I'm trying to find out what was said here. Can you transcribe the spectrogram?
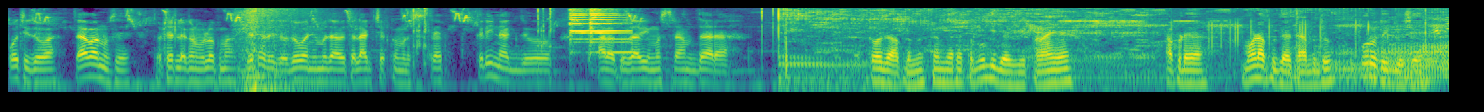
પોથી જોવા જવાનું છે. તો ઠેટલે ઘણ બ્લોકમાં બેઠા રહેજો. જોવાની મજા આવે તો લાઈક ચેટ કમેન્ટ સબસ્ક્રાઈબ કરી નાખજો. હાલો, તો જાવી મસ્ત રામધારા તો જ આપણે મસ્ત રામધારા તો પૂગી જાય છે, પણ અહીંયા આપણે મોડા પૂગ્યા હતા બધું પૂરું થઈ ગયું છે.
